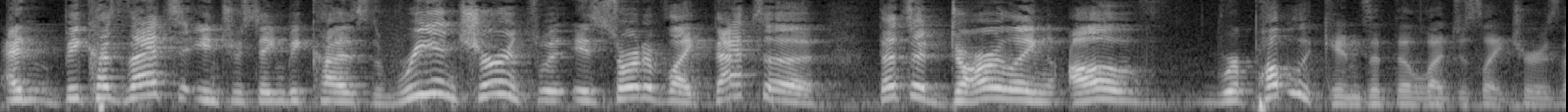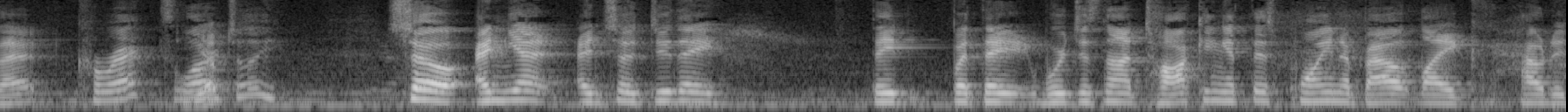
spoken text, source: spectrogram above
and because that's interesting because reinsurance is sort of like that's a that's a darling of Republicans at the legislature. Is that correct? Largely. So and yet and so do they. They, but they we're just not talking at this point about like how to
